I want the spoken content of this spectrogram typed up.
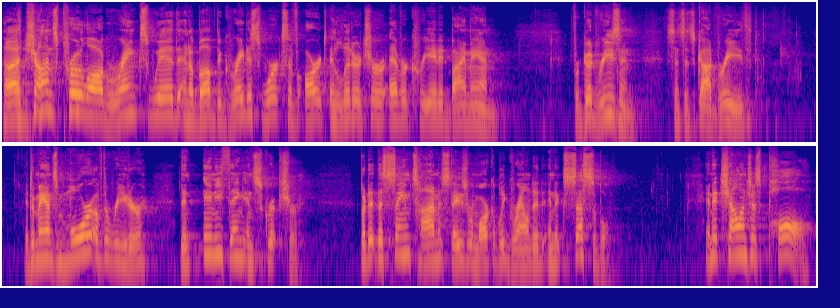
uh, John's prologue ranks with and above the greatest works of art and literature ever created by man for good reason, since it's God breathed. It demands more of the reader than anything in Scripture, but at the same time, it stays remarkably grounded and accessible. And it challenges Paul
